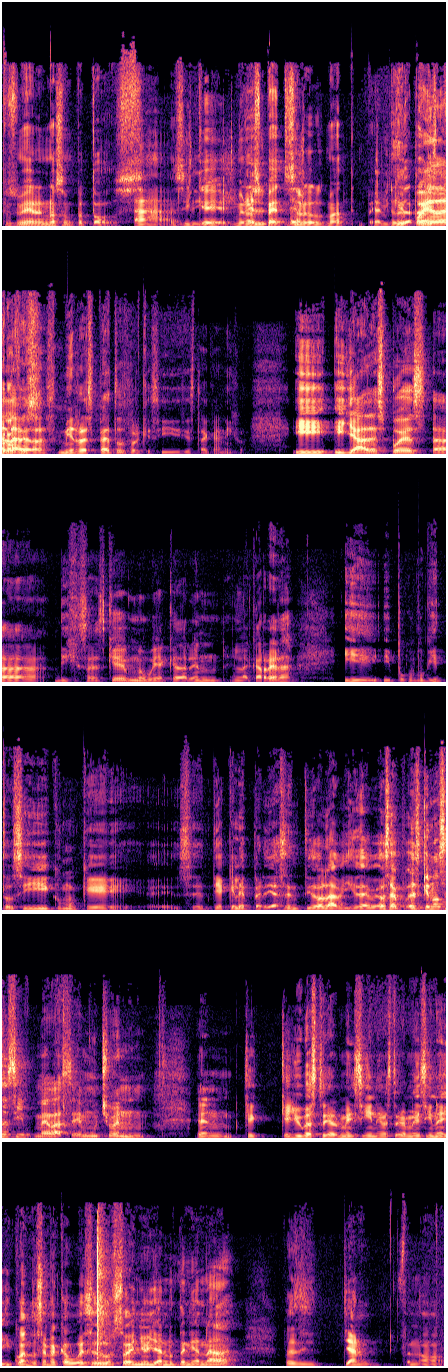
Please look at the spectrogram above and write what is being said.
Pues mira, no son para todos. Ajá, Así sí. que mis El- respetos a el- los mat El a que los pueda, la verdad, mis respetos porque sí, sí está canijo. Y, y ya después ah, dije, ¿sabes qué? Me voy a quedar en, en la carrera. Y, y poco a poquito sí como que eh, sentía que le perdía sentido a la vida, güey. O sea, es que no sé si me basé mucho en, en que, que yo iba a estudiar medicina, iba a estudiar medicina y cuando se me acabó ese sueño ya no tenía nada, pues ya no, pues no...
